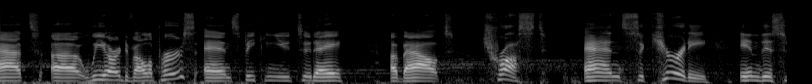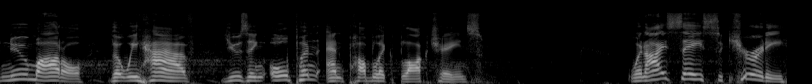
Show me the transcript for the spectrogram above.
at uh, We Are Developers and speaking to you today about trust and security in this new model that we have using open and public blockchains. When I say security,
